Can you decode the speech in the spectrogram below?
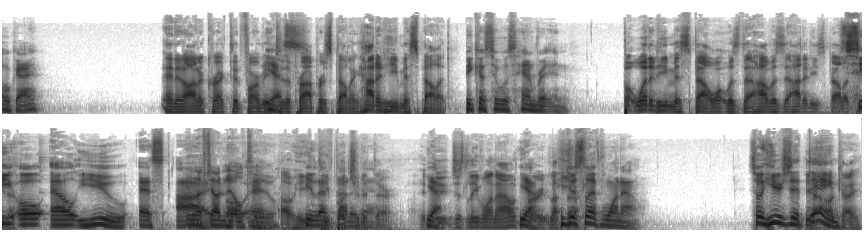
Okay, and it autocorrected for me to the proper spelling. How did he misspell it? because it was handwritten. But what did he misspell? What was the? How was it? How did he spell it? C O L U S I. He left out an L, O N. too. Oh, he, he, left out butchered an it there. Did Yeah. you just leave one out. Yeah, or left he just out? left one out. So here's the Yeah, thing. okay.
